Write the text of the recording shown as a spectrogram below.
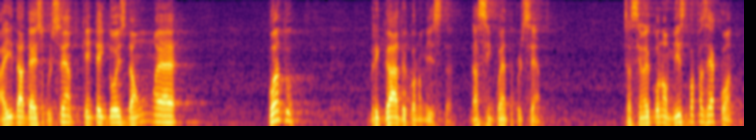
Aí dá 10%, quem tem dois dá um é quanto? Obrigado, economista. Dá 50%. Precisa ser um economista para fazer a conta.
